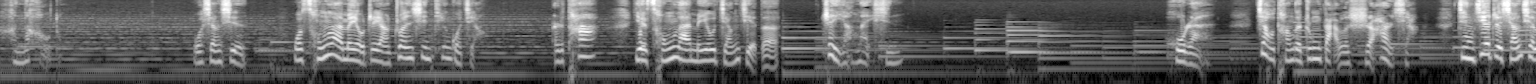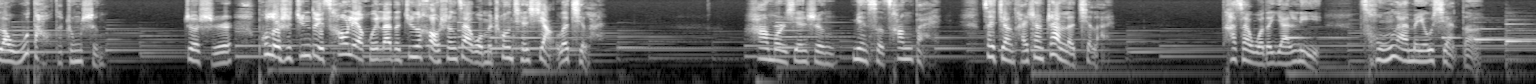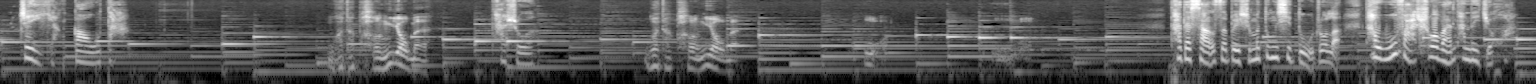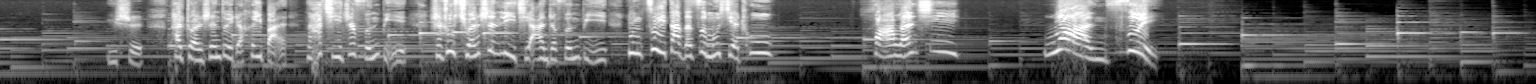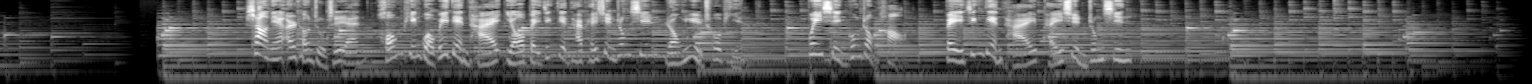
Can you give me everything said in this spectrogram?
很好懂。我相信。我从来没有这样专心听过讲，而他，也从来没有讲解的这样耐心。忽然，教堂的钟打了十二下，紧接着响起了舞蹈的钟声。这时，普鲁士军队操练回来的军号声在我们窗前响了起来。哈默尔先生面色苍白，在讲台上站了起来。他在我的眼里，从来没有显得这样高大。我的朋友们，他说：“我的朋友们，我，我……”他的嗓子被什么东西堵住了，他无法说完他那句话。于是他转身对着黑板，拿起一支粉笔，使出全身力气按着粉笔，用最大的字母写出“法兰西万岁”。少年儿童主持人，红苹果微电台由北京电台培训中心荣誉出品，微信公众号。北京电台培训中心。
